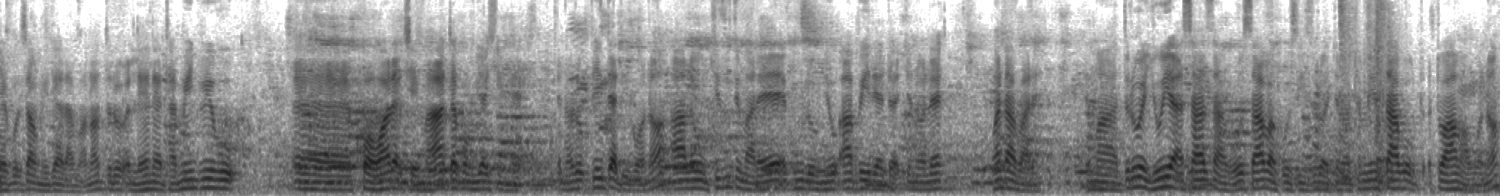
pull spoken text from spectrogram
ရဲ့ကိုစောင့်နေကြတာပေါ့နော်သူတို့အလဲနဲ့ထမင်းကျွေးဖို့ အဲခေါ်သွားတဲ့အချိန်မှာတပ်ပုံရက်ရှင်နဲ့ကျွန်တော်တို့ပြည်သက်တွေပေါ့နော်အားလုံးကျေးဇူးတင်ပါတယ်အခုလိုမျိုးအားပေးတဲ့အတွက်ကျွန်တော်လည်းဝမ်းသာပါတယ်ဒီမှာသူတို့ရိုးရအစားအစာကိုစားပါကိုစီဆိုတော့ကျွန်တော်ထမင်းစားဖို့အတွားမှာပေါ့နော်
